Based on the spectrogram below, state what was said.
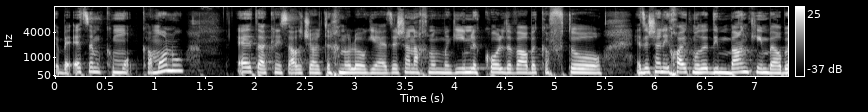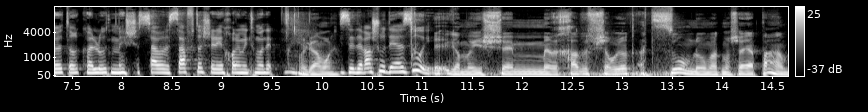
בעצם כמו, כמונו. את הכניסה הזאת של הטכנולוגיה, את זה שאנחנו מגיעים לכל דבר בכפתור, את זה שאני יכולה להתמודד עם בנקים בהרבה יותר קלות משסבא וסבתא שלי יכולים להתמודד. לגמרי. זה דבר שהוא די הזוי. אה, גם יש אה, מרחב אפשרויות עצום לעומת מה שהיה פעם.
